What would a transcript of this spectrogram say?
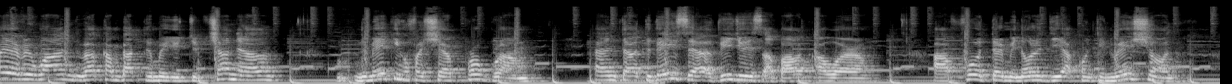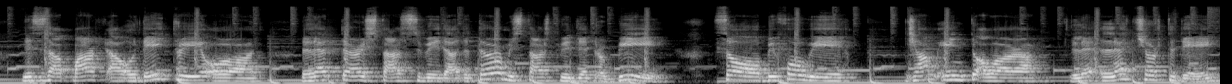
Hi everyone, welcome back to my YouTube channel, The Making of a Chef program. And uh, today's uh, video is about our uh, food terminology, a continuation. This is a part uh, of day 3 or the letter starts with, uh, the term starts with letter B. So before we jump into our le lecture today,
